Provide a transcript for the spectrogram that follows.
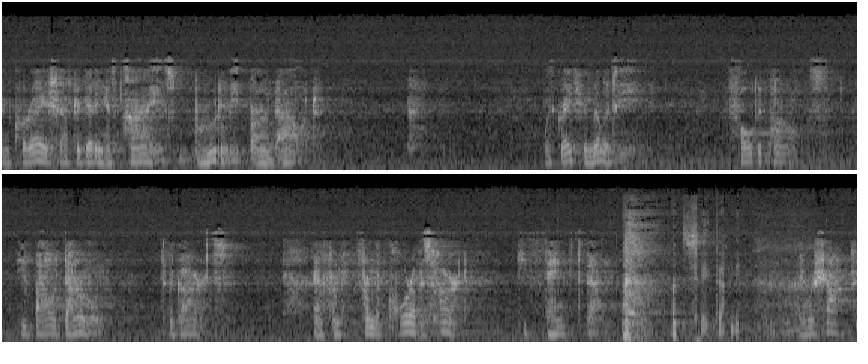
And Quraysh, after getting his eyes brutally burned out, with great humility, folded palms, he bowed down to the guards. And from, from the core of his heart, he thanked them. Seitani. They were shocked.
